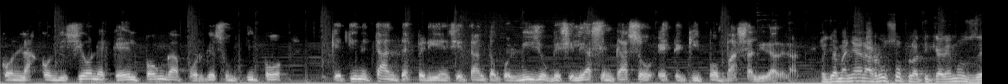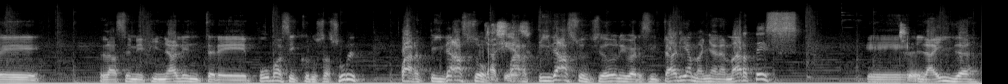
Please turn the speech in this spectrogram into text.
con las condiciones que él ponga porque es un tipo que tiene tanta experiencia y tanto colmillo que si le hacen caso, este equipo va a salir adelante. Pues ya mañana, Ruso, platicaremos de la semifinal entre Pumas y Cruz Azul. Partidazo, partidazo en Ciudad Universitaria, mañana martes. Eh, la ida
